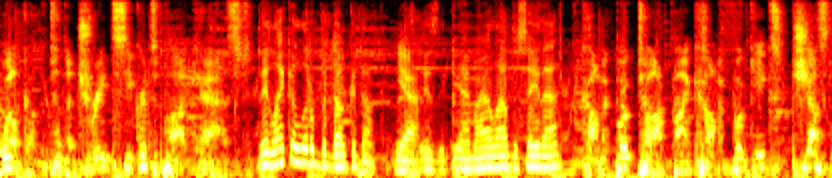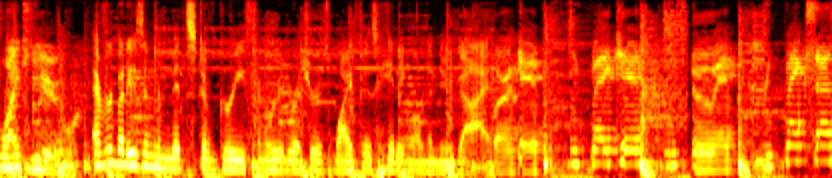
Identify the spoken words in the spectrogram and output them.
Welcome to the Trade Secrets Podcast. They like a little badunkadunk. Yeah. Is, is, am I allowed to say that? Comic book talk by comic book geeks just like you. Everybody's in the midst of grief, and Reed Richards' wife is hitting on the new guy. Work it, make it, do it, makes us.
